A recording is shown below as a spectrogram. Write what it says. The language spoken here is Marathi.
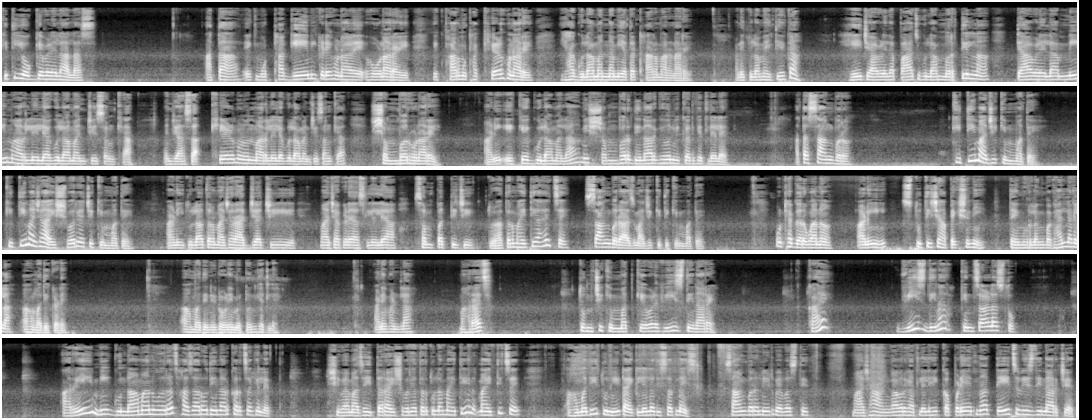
किती योग्य वेळेला आलास. आता एक मोठा गेम इकडे होणार आहे होणार आहे. एक फार मोठा खेळ होणार आहे. ह्या गुलामांना मी आता ठार मारणार आहे. आणि तुला माहिती आहे का? हे ज्या वेळेला पाच गुलाम मरतील ना त्यावेळेला मी मारलेल्या गुलामांची संख्या म्हणजे असा खेळ म्हणून मारलेल्या गुलामांची संख्या शंभर होणार. आहे आणि एक एक गुलामाला मी शंभर दिनार घेऊन विकत घेतलेलं आहे. आता सांग बरं किती माझी किंमत आहे? किती माझ्या ऐश्वर्याची किंमत आहे? आणि तुला तर माझ्या राज्याची माझ्याकडे असलेल्या संपत्तीची तुला तर माहिती आहेच आहे. सांग बरं आज माझी किती किंमत आहे? मोठ्या गर्वानं आणि स्तुतीच्या अपेक्षेने तैमुरलंग बघायला लागला अहमदीकडे. अहमदीने डोळे मिटून घेतले. आणि म्हणला महाराज तुमची किंमत केवळ वीस दिनार आहे. काय? वीस दिनार? किंचाळलाच तो? अरे मी गुन्हामांवरच हजारो दिनार खर्च केलेत. शिवाय माझं इतर ऐश्वर्य तर तुला माहिती माहितीच आहे. अहमदी तू नीट ऐकलेलं दिसत नाहीस. सांग बरं नीट व्यवस्थित. माझ्या अंगावर घातलेले हे कपडे आहेत ना तेच वीस दिनारचे आहेत.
